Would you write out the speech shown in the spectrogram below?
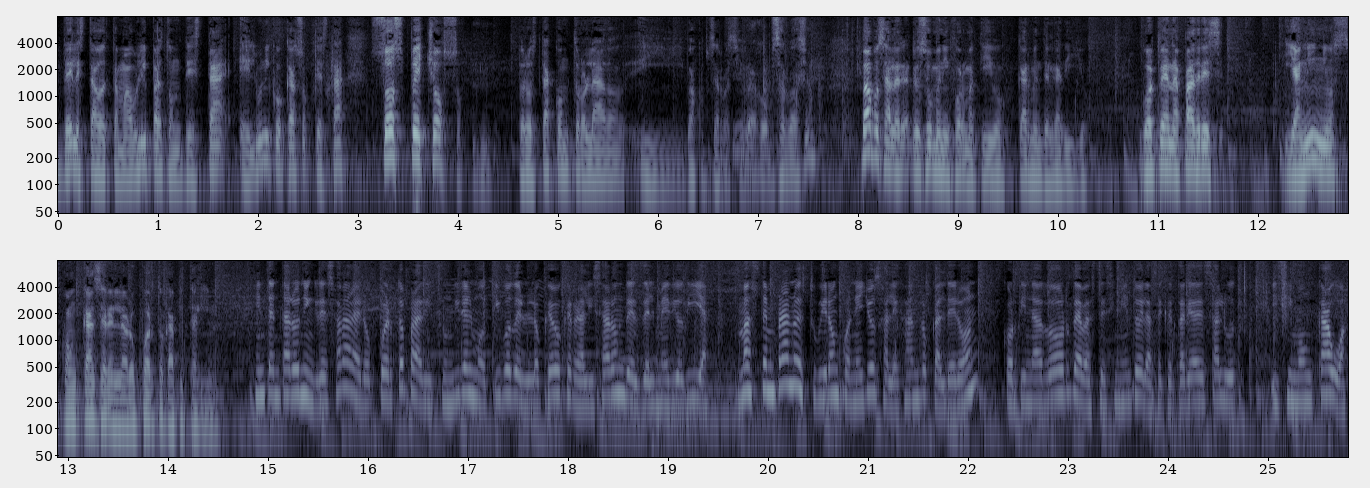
del Estado de Tamaulipas, donde está el único caso que está sospechoso, pero está controlado y bajo observación. bajo observación. Vamos al resumen informativo, Carmen Delgadillo. Golpean a padres y a niños con cáncer en el aeropuerto capitalino intentaron ingresar al aeropuerto para difundir el motivo del bloqueo que realizaron desde el mediodía. Más temprano estuvieron con ellos Alejandro Calderón, coordinador de abastecimiento de la Secretaría de Salud, y Simón Cagua,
